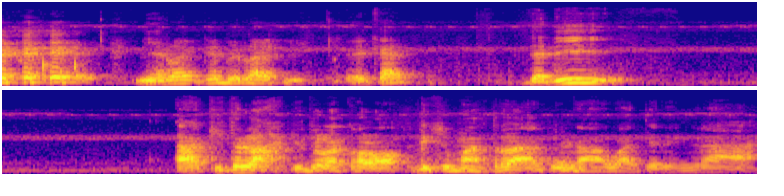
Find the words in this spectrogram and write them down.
Nyerahkan lagi ya kan? Jadi ah gitulah gitulah. Kalau di Sumatera aku nggak khawatirin lah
